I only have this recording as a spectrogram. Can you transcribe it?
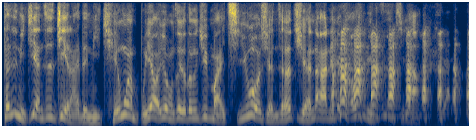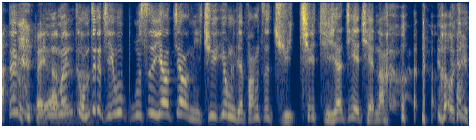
但是你既然这是借来的，你千万不要用这个东西去买期货选择权啊！你会搞死你自己啊！对，对我们我们这个节目不是要叫你去用你的房子举去举下借钱，然后然后去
